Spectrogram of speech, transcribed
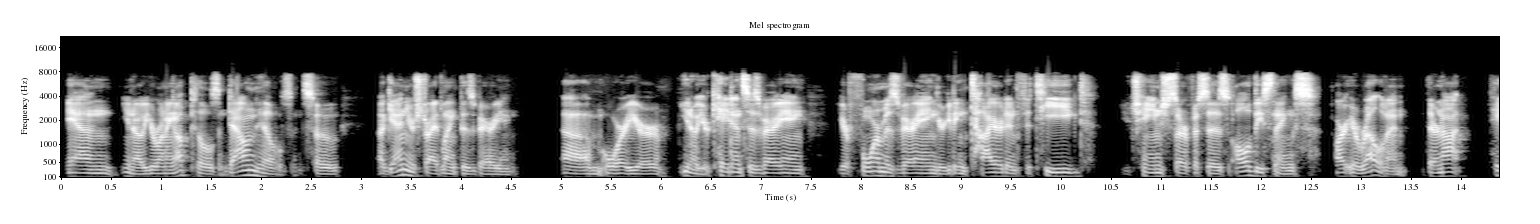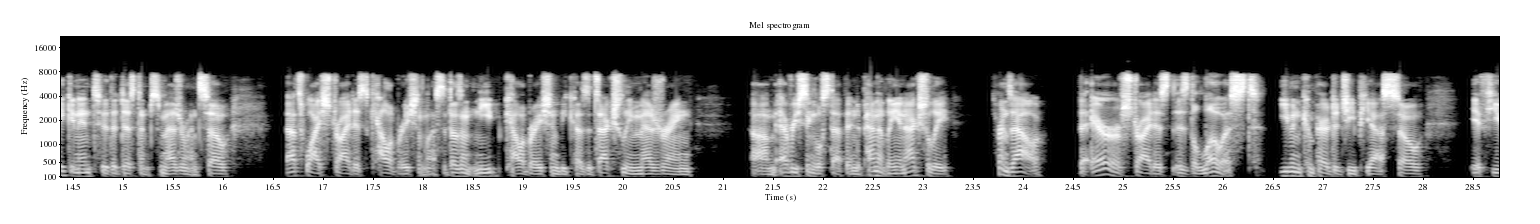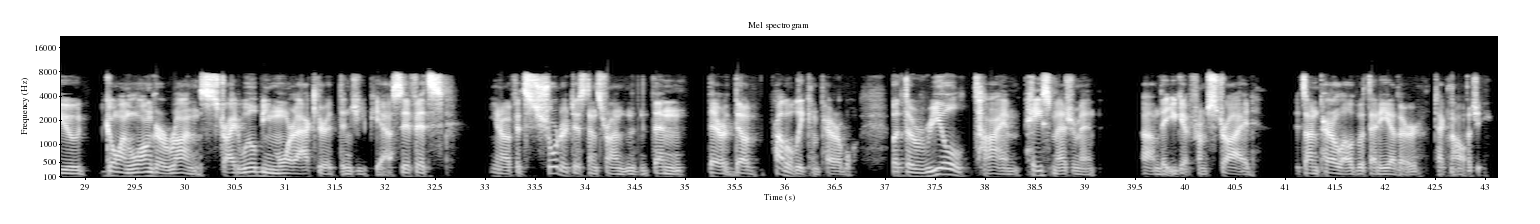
and you know you're running up hills and down hills, and so again your stride length is varying, um, or your you know your cadence is varying, your form is varying, you're getting tired and fatigued, you change surfaces. All these things are irrelevant. They're not taken into the distance measurement. So that's why Stryd is calibrationless. It doesn't need calibration because it's actually measuring um, every single step independently. And actually, turns out the error of Stryd is, is the lowest, even compared to GPS. So if you go on longer runs, Stryd will be more accurate than GPS. If it's you know if it's shorter distance run, then they're they're probably comparable. But the real time pace measurement um, that you get from Stryd, it's unparalleled with any other technology.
